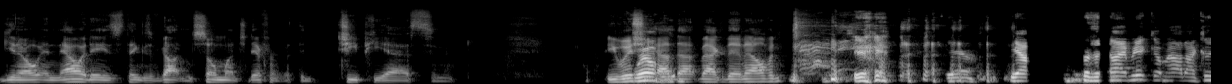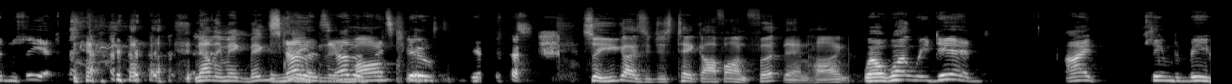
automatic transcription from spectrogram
You know, and nowadays things have gotten so much different with the GPS and you wish Well- you had that back then, Alvin. Yeah. Yeah, yeah. For the time it come out, I couldn't see it. now they make big screens. They're another monsters. So you guys would just take off on foot then, huh? Well, what we did, I seemed to be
